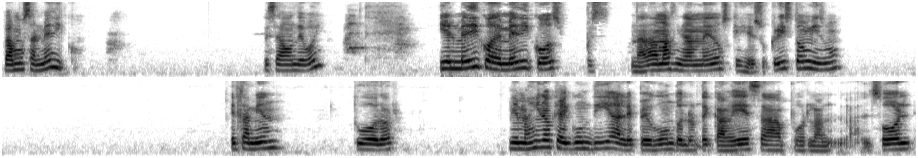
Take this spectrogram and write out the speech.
vamos al médico. ¿Ves a dónde voy? Y el médico de médicos, pues nada más ni nada menos que Jesucristo mismo, él también tuvo dolor. Me imagino que algún día le pegó un dolor de cabeza por el sol.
